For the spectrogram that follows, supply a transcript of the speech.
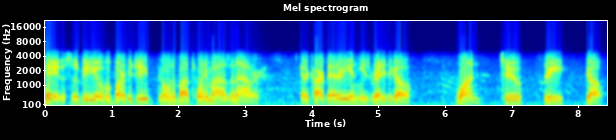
Okay, this is a video of a Barbie Jeep going about 20 miles an hour. It's got a car battery and he's ready to go. One, two, three, go.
